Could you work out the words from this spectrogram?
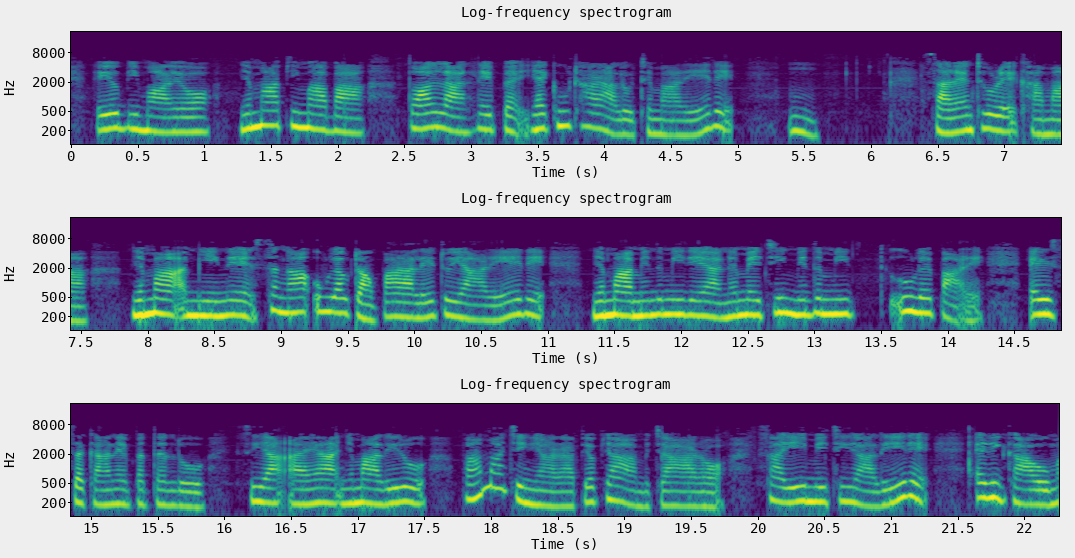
။တရုတ်ပြည်မှာရော မြန်မာပြည်မှာပါ သွာလာလှည့်ပတ် ရိုက်ကူးထားတာလို့ ထင်ပါတယ်တဲ့။อืมစာတန်းထိုးတဲ့အခါမှာ မြန်မာအမည်နဲ့15ဦးလောက်တောင် ပါတာလဲတွေ့ရတယ်တဲ့ မြန်မာမင်းသမီးတွေကနာမည်ကြီးမင်းသမီးဦးလဲပါတယ် အဲ့ဒီစကားနဲ့ ပတ်သက်လို့ CRI က ညီမလေးတို့ ဘာမှကြင်ညာတာ ပြောပြရမကြတော့ စာရေးမေးကြည့်တာလေတဲ့ အဲ့ဒီကာကို မ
